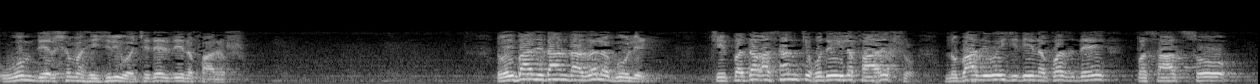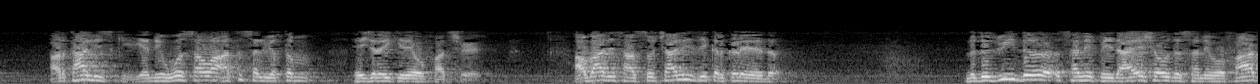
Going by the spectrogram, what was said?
وم دیرشمه هجری و چې دې دې نه فارغ شو نو ایباز دان دازه لګولې چې په دغه سن کې خدای له فارغ شو نو باز وی چې دې نه پس دې په 748 کې یعنی وسوا اتسل وختم هجری کې وفات شوه او باز 740 ذکر کړي ده نو د دوی د سنې پیدایش او د سنې وفات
